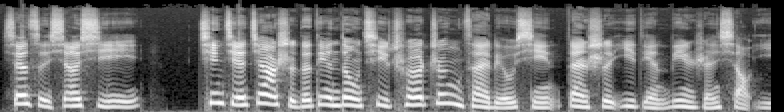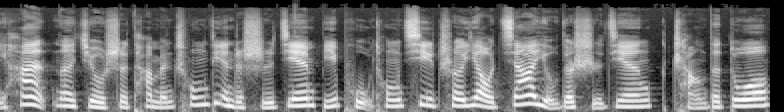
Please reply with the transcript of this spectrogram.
下次消息。清洁驾驶的电动汽车正在流行，但是一点令人小遗憾，那就是它们充电的时间比普通汽车要加油的时间长得多。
